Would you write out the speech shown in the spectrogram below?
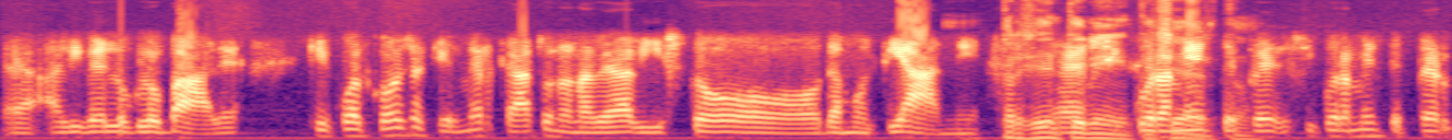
uh, a livello globale che è qualcosa che il mercato non aveva visto da molti anni, eh, sicuramente, certo. per, sicuramente per,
